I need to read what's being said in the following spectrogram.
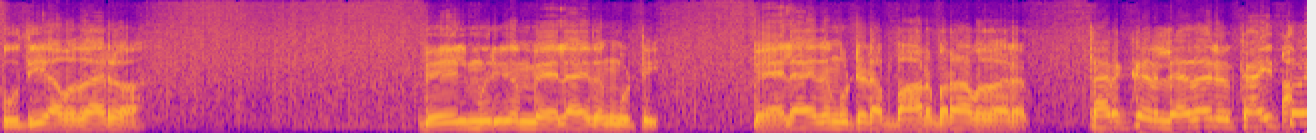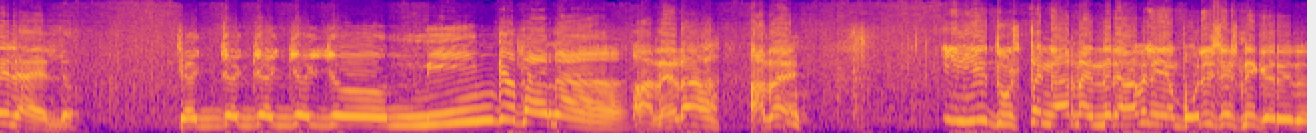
പുതിയ അവതാരമാ വേൽമുരുകൻ വേലായുധം കുട്ടി വേലായുധം കുട്ടിയുടെ ബാർബറ അവതാരം തിരക്കടില്ല ഏതായാലും ഒരു കൈത്തൊഴിലായല്ലോ ஐயோ நீங்க தானா അതേടാ അതെ ഈ ദുഷ്ടൻ കാരണം ഇന്ന് രാവിലെ ഞാൻ പോലീസ് സ്റ്റേഷനിൽ കയറിയത്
